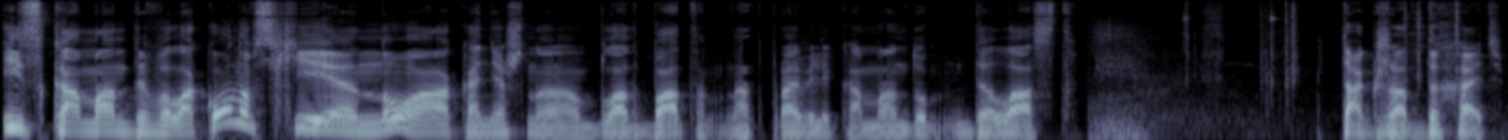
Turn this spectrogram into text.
Из команды Волоконовские. Ну, а, конечно, Bloodbat отправили команду The Last. Также отдыхать.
